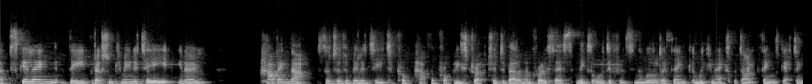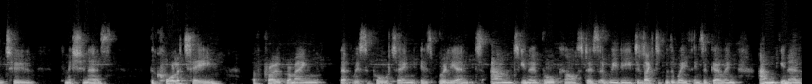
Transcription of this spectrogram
upskilling the production community. You know, having that sort of ability to pro- have a properly structured development process makes all the difference in the world, I think, and we can expedite things getting to commissioners. The quality of programming that we're supporting is brilliant, and you know, broadcasters are really delighted with the way things are going. And you know,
